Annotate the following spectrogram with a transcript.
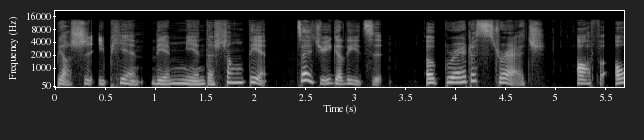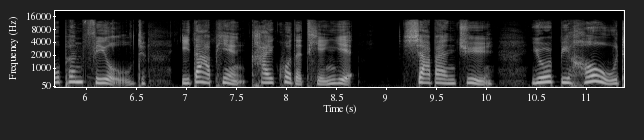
表示一片连绵的商店。再举一个例子，A great stretch of open field，一大片开阔的田野。下半句，You'll behold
